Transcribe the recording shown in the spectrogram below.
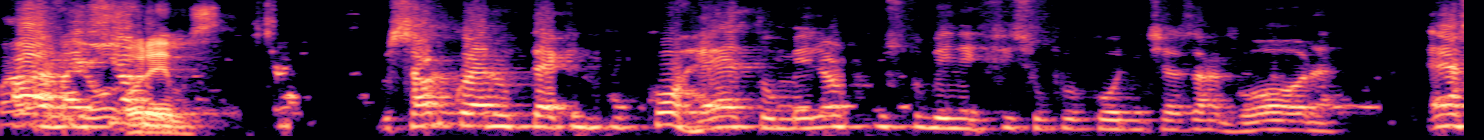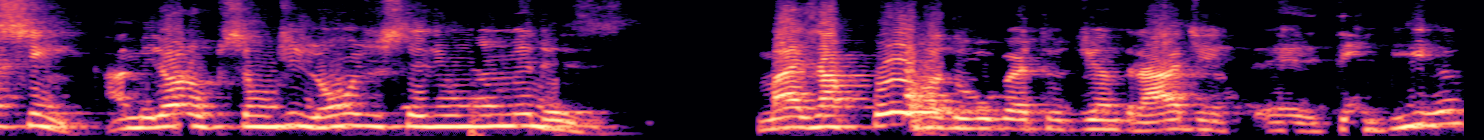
Ah, mas. Oremos. Sabe qual era o técnico correto, o melhor custo-benefício para o Corinthians agora? É assim, a melhor opção de longe seria o Mano Menezes. Mas a porra do Roberto de Andrade é, tem birra,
